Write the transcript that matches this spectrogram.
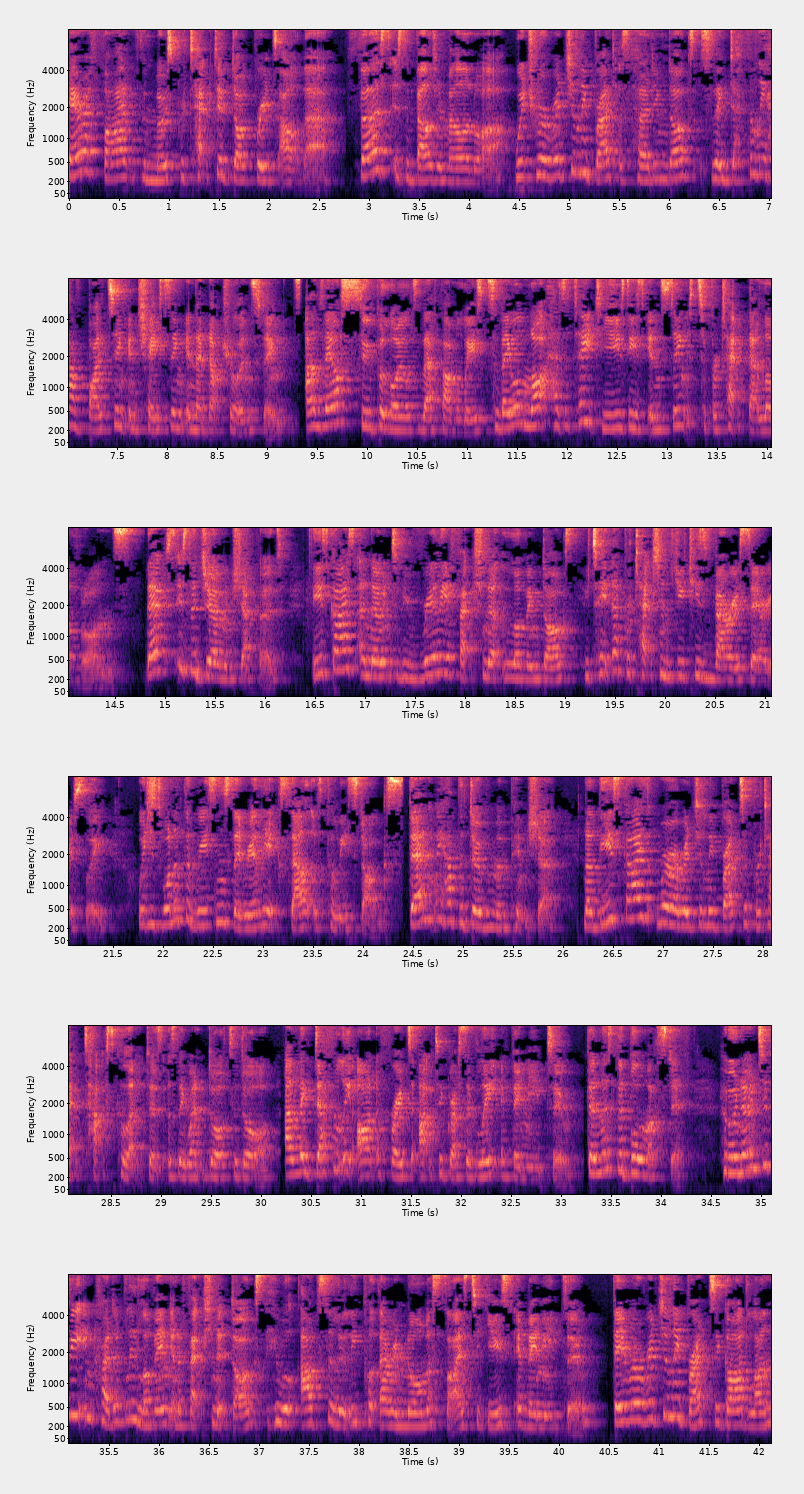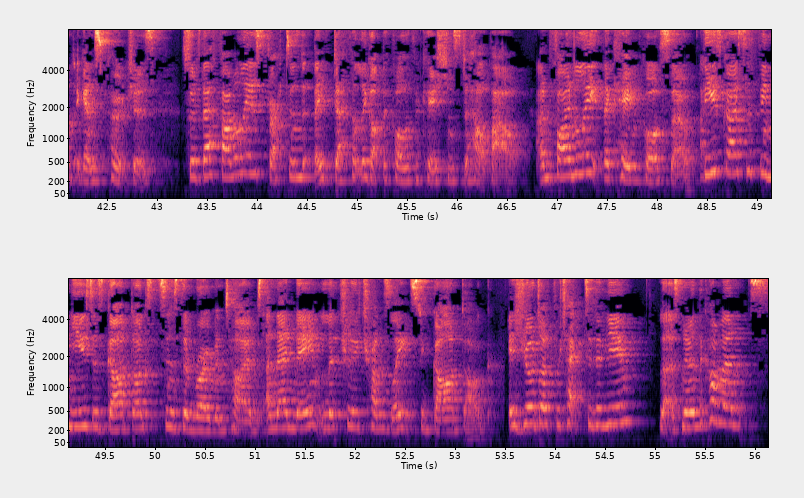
Here are five of the most protective dog breeds out there. First is the Belgian Malinois, which were originally bred as herding dogs, so they definitely have biting and chasing in their natural instincts. And they are super loyal to their families, so they will not hesitate to use these instincts to protect their loved ones. Next is the German Shepherd. These guys are known to be really affectionate, loving dogs who take their protection duties very seriously, which is one of the reasons they really excel as police dogs. Then we have the Doberman Pinscher. Now, these guys were originally bred to protect tax collectors as they went door to door, and they definitely aren't afraid to act aggressively if they need to. Then there's the Bull Mastiff, who are known to be incredibly loving and affectionate dogs who will absolutely put their enormous size to use if they need to. They were originally bred to guard land against poachers, so if their family is threatened, they've definitely got the qualifications to help out. And finally, the Cane Corso. These guys have been used as guard dogs since the Roman times, and their name literally translates to guard dog. Is your dog protective of you? Let us know in the comments.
